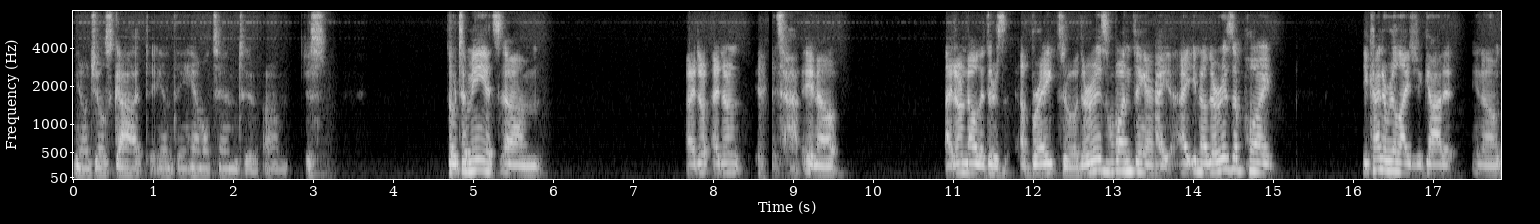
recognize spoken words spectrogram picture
you know Jill Scott to Anthony Hamilton to um, just. So to me, it's um, I don't, I don't, it's, you know, I don't know that there's a breakthrough. There is one thing I, I you know, there is a point you kind of realize you got it, you know,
